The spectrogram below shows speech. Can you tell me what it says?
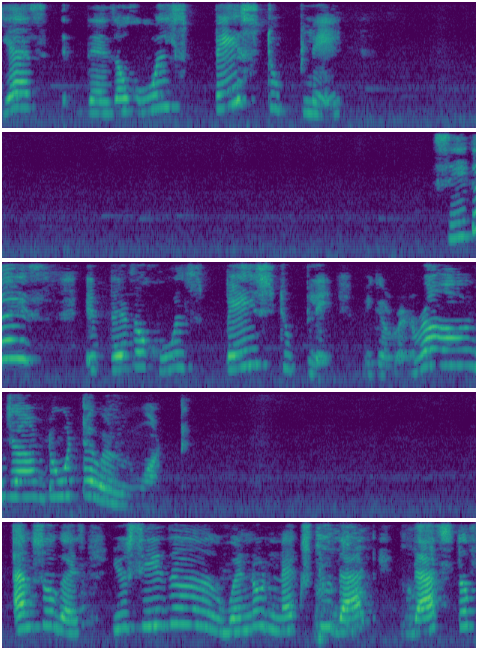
Yes, there's a whole space to play. See guys, if there's a whole space to play, we can run around, jump, do whatever we want. And so guys, you see the window next to that? That's the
